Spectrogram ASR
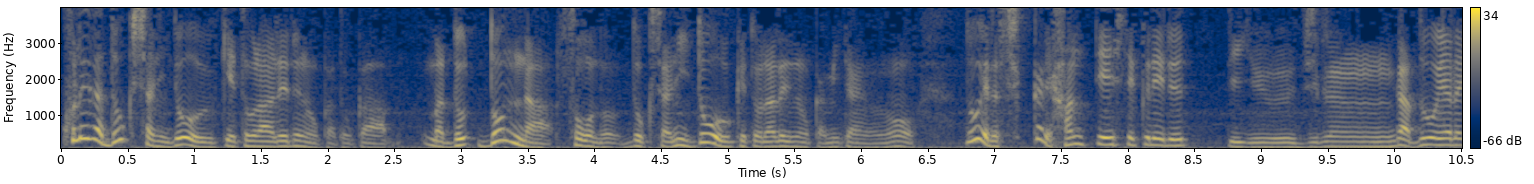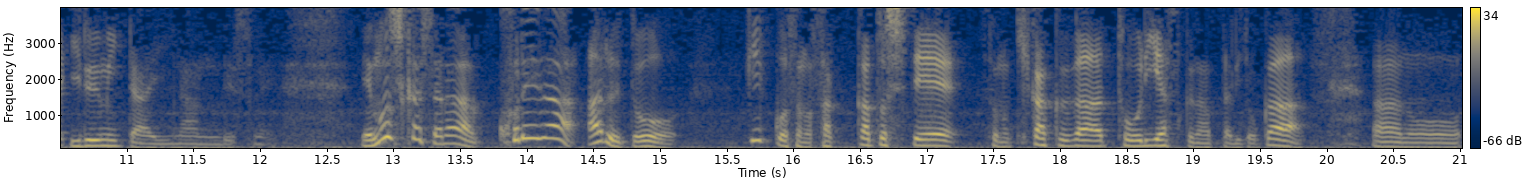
これが読者にどう受け取られるのかとか、まあ、ど、どんな層の読者にどう受け取られるのかみたいなのを、どうやらしっかり判定してくれるっていう自分がどうやらいるみたいなんですね。もしかしたら、これがあると、結構その作家としてその企画が通りやすくなったりとか、あの、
